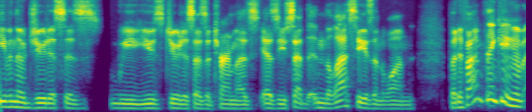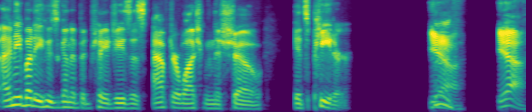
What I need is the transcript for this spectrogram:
even though Judas is we use Judas as a term as as you said in the last season one but if I'm thinking of anybody who's going to betray Jesus after watching this show it's Peter yeah, yeah,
